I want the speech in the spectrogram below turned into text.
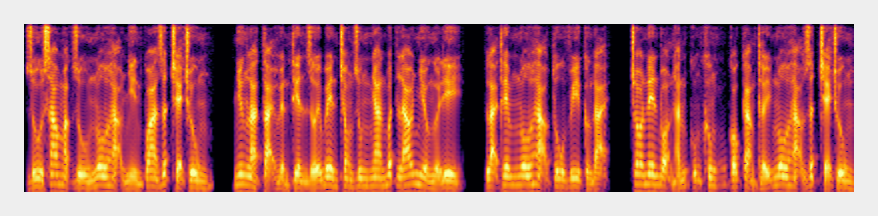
Dù sao mặc dù Nô hạo nhìn qua rất trẻ trung, nhưng là tại huyền thiên giới bên trong dung nhan bất lão nhiều người đi, lại thêm Nô hạo tu vi cường đại, cho nên bọn hắn cũng không có cảm thấy Nô hạo rất trẻ trung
